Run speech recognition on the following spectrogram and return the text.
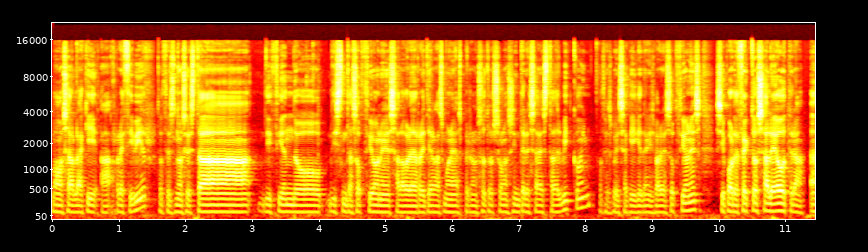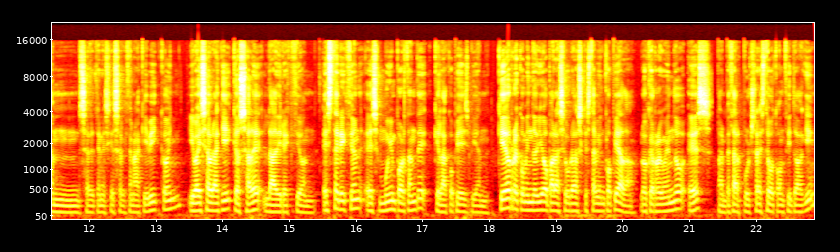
vamos a darle aquí a recibir, entonces nos está diciendo distintas opciones a la hora de retirar las monedas, pero a nosotros solo nos interesa esta del Bitcoin. Entonces veis aquí que tenéis varias opciones. Si por defecto sale otra, um, se le tenéis que seleccionar aquí Bitcoin. Y vais a ver aquí que os sale la dirección. Esta dirección es muy importante que la copiéis bien. ¿Qué os recomiendo yo para aseguraros que está bien copiada? Lo que os recomiendo es, para empezar, pulsar este botoncito aquí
